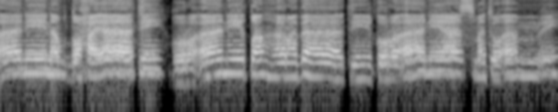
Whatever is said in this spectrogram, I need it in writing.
قرآني نبض حياتي قرآني طهر ذاتي قرآني عصمة أمري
